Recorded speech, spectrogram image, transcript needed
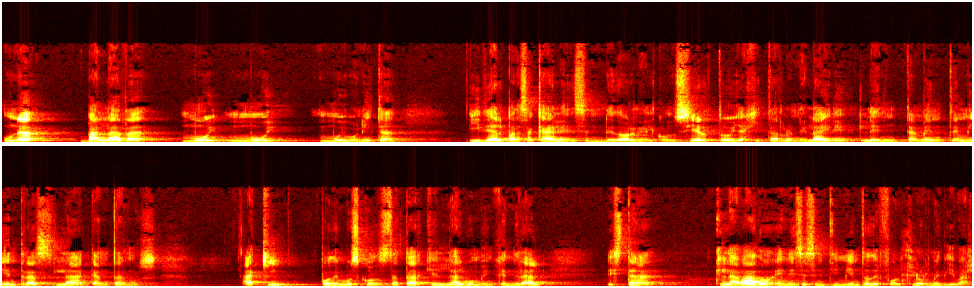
una balada muy, muy, muy bonita, ideal para sacar el encendedor en el concierto y agitarlo en el aire lentamente mientras la cantamos. Aquí podemos constatar que el álbum en general está clavado en ese sentimiento de folclore medieval.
